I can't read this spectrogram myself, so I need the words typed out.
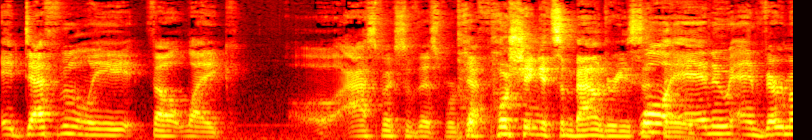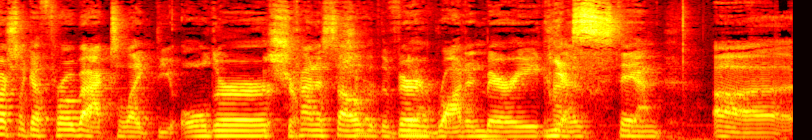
it definitely felt like uh, aspects of this were definitely pushing at some boundaries. well, that they, and and very much like a throwback to like the older Sure, kind of style, sure, the very yeah. Roddenberry kind Yes, of thing, uh,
